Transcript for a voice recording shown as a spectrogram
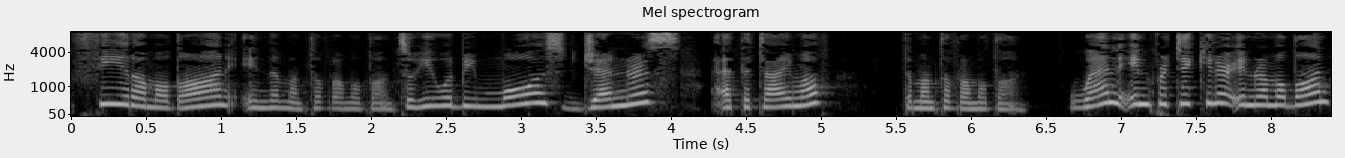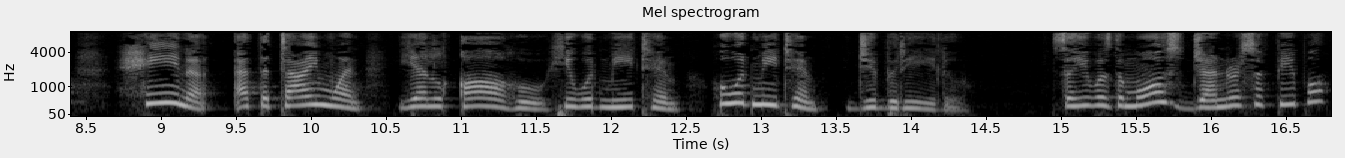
في رمضان in the month of Ramadan. So he would be most generous at the time of the month of Ramadan. When in particular in Ramadan, حين at the time when يلقاه he would meet him who would meet him? Jibreel. So he was the most generous of people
